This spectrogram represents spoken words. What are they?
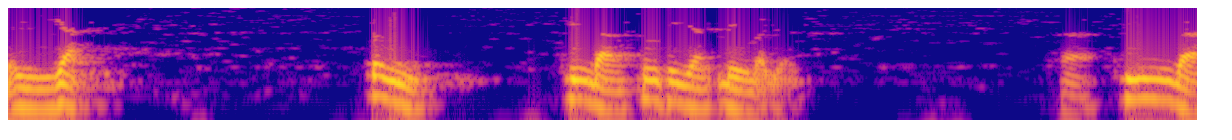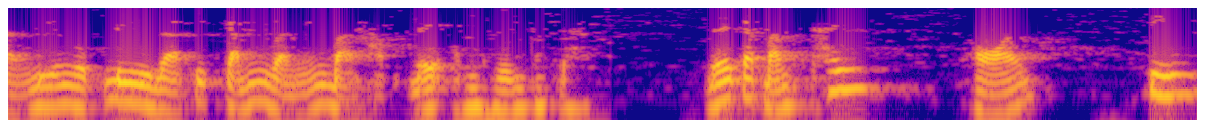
bị gạt. Từ thiên đàng xuống thế gian đều là vậy. À, thiên đàng địa ngục đều là cái cảnh và những bài học để ảnh hưởng các bạn. Để các bạn thấy hỏi tin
